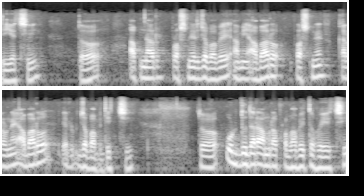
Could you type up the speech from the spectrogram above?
দিয়েছি। তো আপনার প্রশ্নের জবাবে আমি আবারও, প্রশ্নের কারণে আবারও এর জবাব দিচ্ছি। তো উর্দু দ্বারা আমরা প্রভাবিত হয়েছি।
